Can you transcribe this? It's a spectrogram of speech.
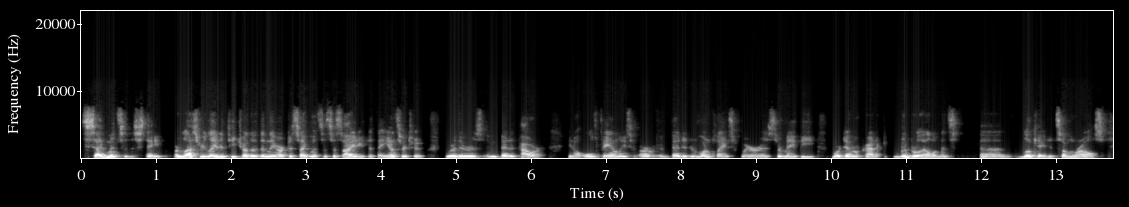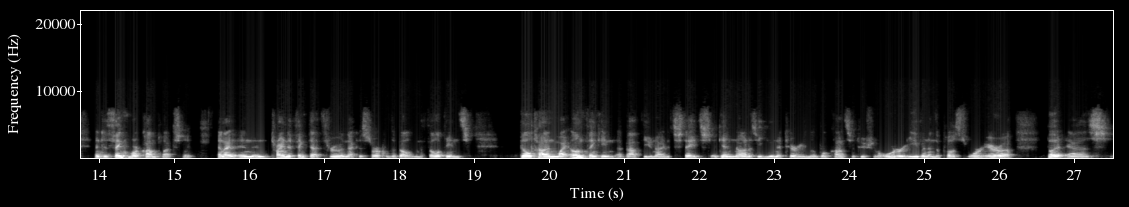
segments of the state are less related to each other than they are to segments of society that they answer to, where there is embedded power. You know, old families are embedded in one place, whereas there may be more democratic, liberal elements uh, located somewhere else, and to think more complexly. And I and, and trying to think that through in that historical development in the Philippines, built on my own thinking about the United States, again, not as a unitary liberal constitutional order, even in the post-war era, but as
